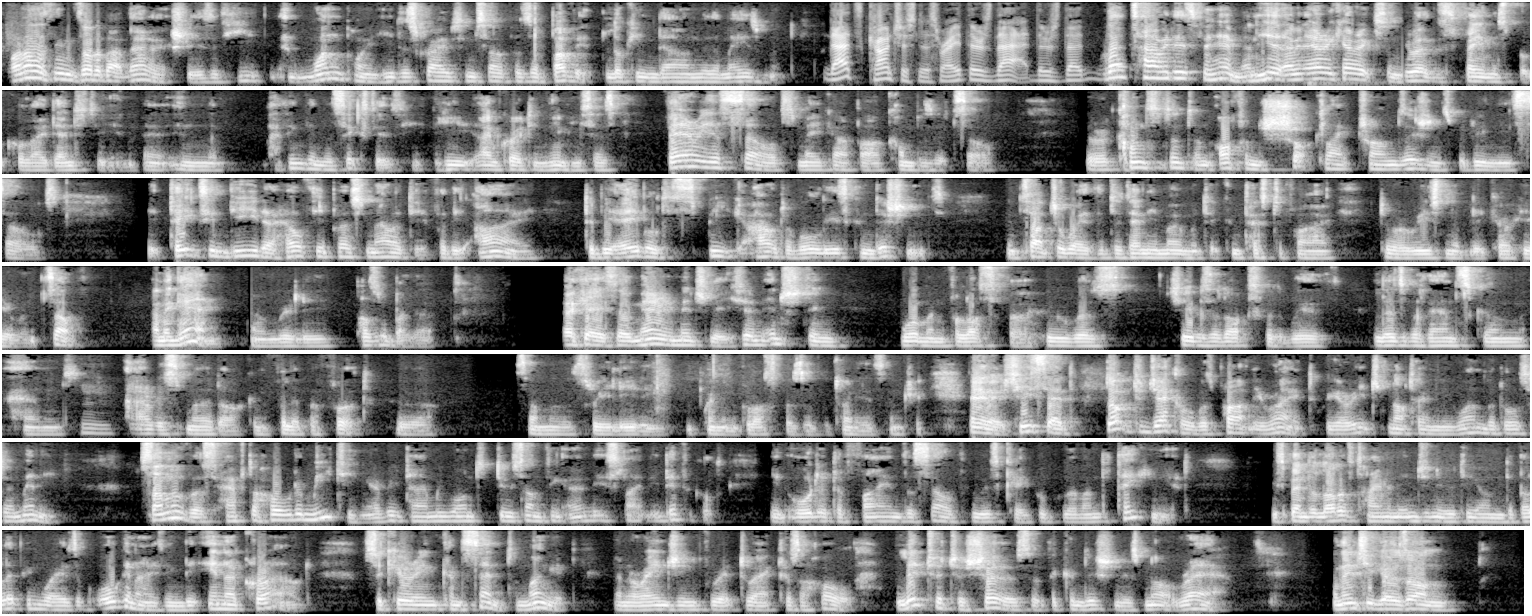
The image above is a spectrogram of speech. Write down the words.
One other thing that's odd about that actually is that he, at one point, he describes himself as above it, looking down with amazement. That's consciousness, right? There's that. There's that. That's how it is for him. And here, I mean, Erik Erikson, he wrote this famous book called Identity in, uh, in the, I think in the 60s. He, he, I'm quoting him. He says, Various selves make up our composite self. There are constant and often shock like transitions between these selves. It takes indeed a healthy personality for the I to be able to speak out of all these conditions in such a way that at any moment it can testify to a reasonably coherent self. And again, I'm really puzzled by that. Okay, so Mary Midgley, she's an interesting woman philosopher who was, she was at Oxford with Elizabeth Anscombe and mm. Iris Murdoch and Philippa Foot, who are some of the three leading women philosophers of the 20th century. Anyway, she said, Dr. Jekyll was partly right. We are each not only one, but also many. Some of us have to hold a meeting every time we want to do something only slightly difficult in order to find the self who is capable of undertaking it. We spend a lot of time and ingenuity on developing ways of organizing the inner crowd, securing consent among it, and arranging for it to act as a whole. Literature shows that the condition is not rare. And then she goes on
